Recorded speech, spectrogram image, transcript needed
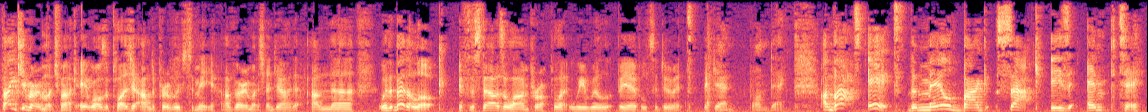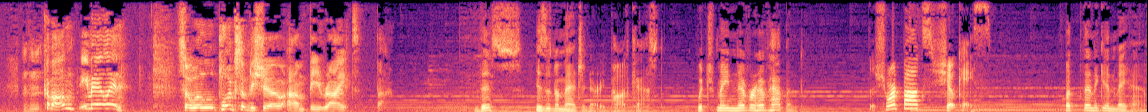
Thank you very much, Mark. It was a pleasure and a privilege to meet you. I very much enjoyed it. And uh, with a bit of luck, if the stars align properly, we will be able to do it again one day. And that's it. The mailbag sack is empty. Come on, email in. So we'll plug somebody's show and be right back. This is an imaginary podcast, which may never have happened, The Shortbox Showcase. but then again may have.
